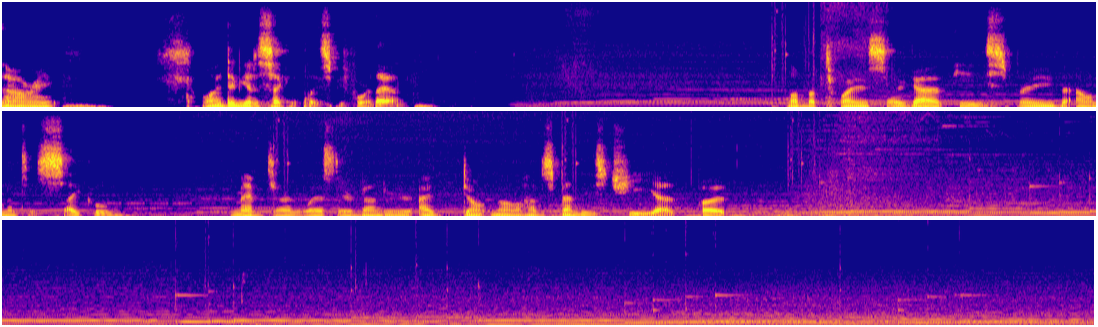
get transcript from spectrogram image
Alright. Well, I did get a second place before that. Leveled up twice. I got a spray, the elemental cycle. from Avatar The Last Airbender. I don't know how to spend these chi yet, but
